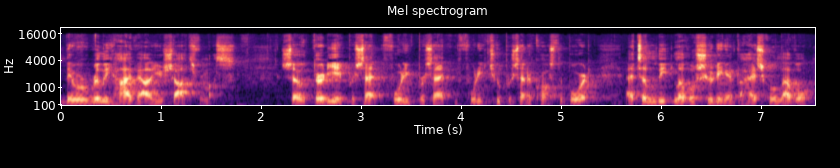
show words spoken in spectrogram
they were really high value shots from us. So 38%, 40%, 42% across the board. That's elite level shooting at the high school level.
